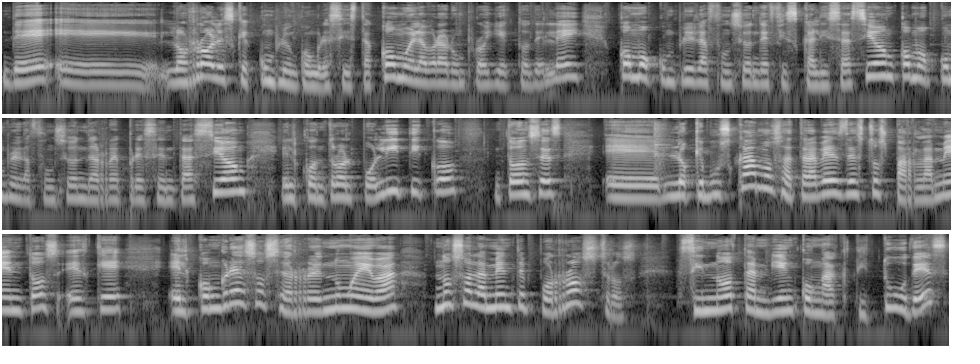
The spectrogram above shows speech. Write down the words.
de eh, los roles que cumple un congresista, cómo elaborar un proyecto de ley, cómo cumplir la función de fiscalización, cómo cumple la función de representación, el control político. Entonces, eh, lo que buscamos a través de estos parlamentos es que el Congreso se renueva no solamente por rostros, sino también con actitudes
